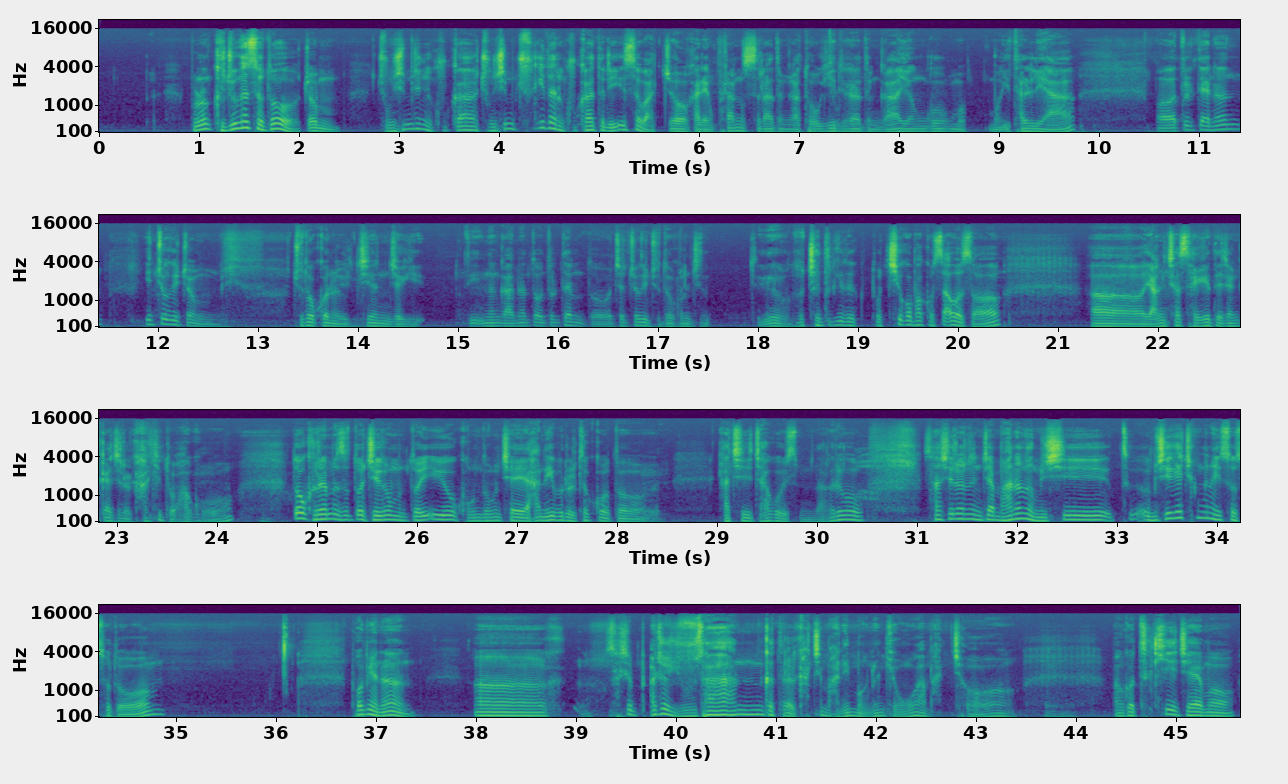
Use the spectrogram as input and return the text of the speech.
물론 그 중에서도 좀 중심적인 국가 중심축이 되는 국가들이 있어 왔죠. 가령 프랑스라든가 독일이라든가 영국 뭐, 뭐 이탈리아 뭐 어떨 때는 이쪽이 좀 주도권을 지은 적이 있는가 하면 또 어떨 때는 또 저쪽이 주도권을 지, 또 저들끼리 또 치고받고 싸워서 어 양차 세계 대전까지를 가기도 하고 또 그러면서 또 지금은 또 EU 공동체의 한 이불을 듣고 또 같이 자고 있습니다. 그리고 사실은 이제 많은 음식 음식의 측면에 있어서도 보면은 어 사실 아주 유사한 것들을 같이 많이 먹는 경우가 많죠. 많고 특히 이제 뭐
